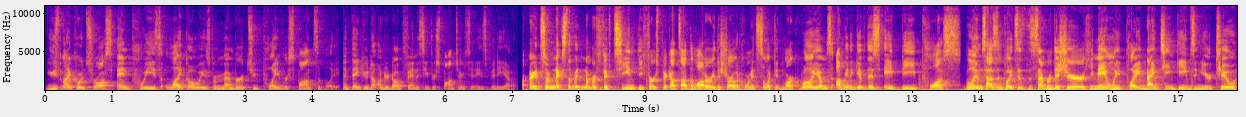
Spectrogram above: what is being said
Use my code SROS and please, like always, remember to play responsibly. And thank you to Underdog Fantasy for sponsoring today's video. All right, so next up at number 15, the first pick outside the lottery, the Charlotte Hornets selected Mark Williams. I'm going to give this a B plus. Williams hasn't played since December this year. He may only play 19 games in year two.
